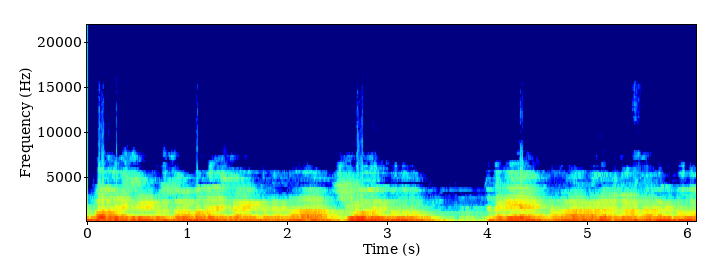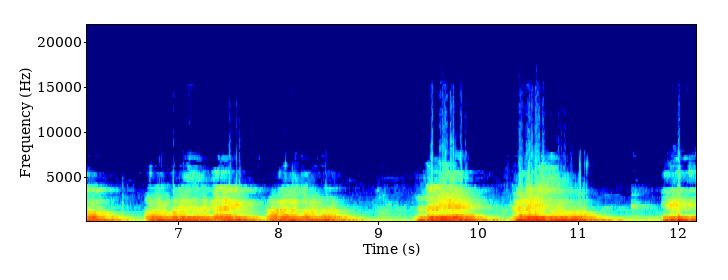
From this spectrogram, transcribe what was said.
ಉಪಾಧ್ಯಕ್ಷರು, ಪ್ರಸ್ತುತ ಉಪಾಧ್ಯಕ್ಷರಾಗಿರ್ತಕ್ಕಂತಹ ಶಿವ ಇರ್ಬೋದು ಜೊತೆಗೆ ನಮ್ಮ ರಾಮಲಕ್ಷ್ಮಣ್ ಸರ್ ಇರ್ಬೋದು ಅವರು ಪೊಲೀಸ್ ಅಧಿಕಾರಿಗಳು, ರಾಮಲಕ್ಷ್ಮಣ್ ಸರ್ ಜೊತೆಗೆ ಗಣೇಶ್ ಅವರು. ಈ ರೀತಿ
